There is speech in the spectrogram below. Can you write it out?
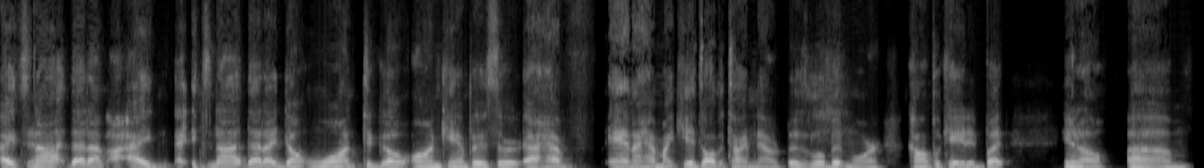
It's yeah. not that I'm. I. It's not that I don't want to go on campus, or I have, and I have my kids all the time now. It's a little bit more complicated, but you know, um,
